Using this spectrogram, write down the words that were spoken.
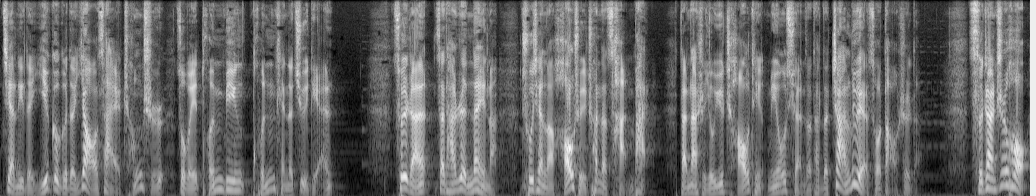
建立的一个个的要塞城池，作为屯兵屯田的据点。虽然在他任内呢出现了好水川的惨败，但那是由于朝廷没有选择他的战略所导致的。此战之后，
